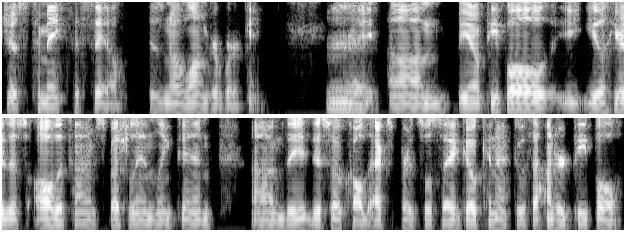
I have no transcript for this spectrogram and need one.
just to make the sale is no longer working. Mm. Right. Um, you know, people you'll hear this all the time, especially in LinkedIn. Um, the the so-called experts will say, go connect with a hundred people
